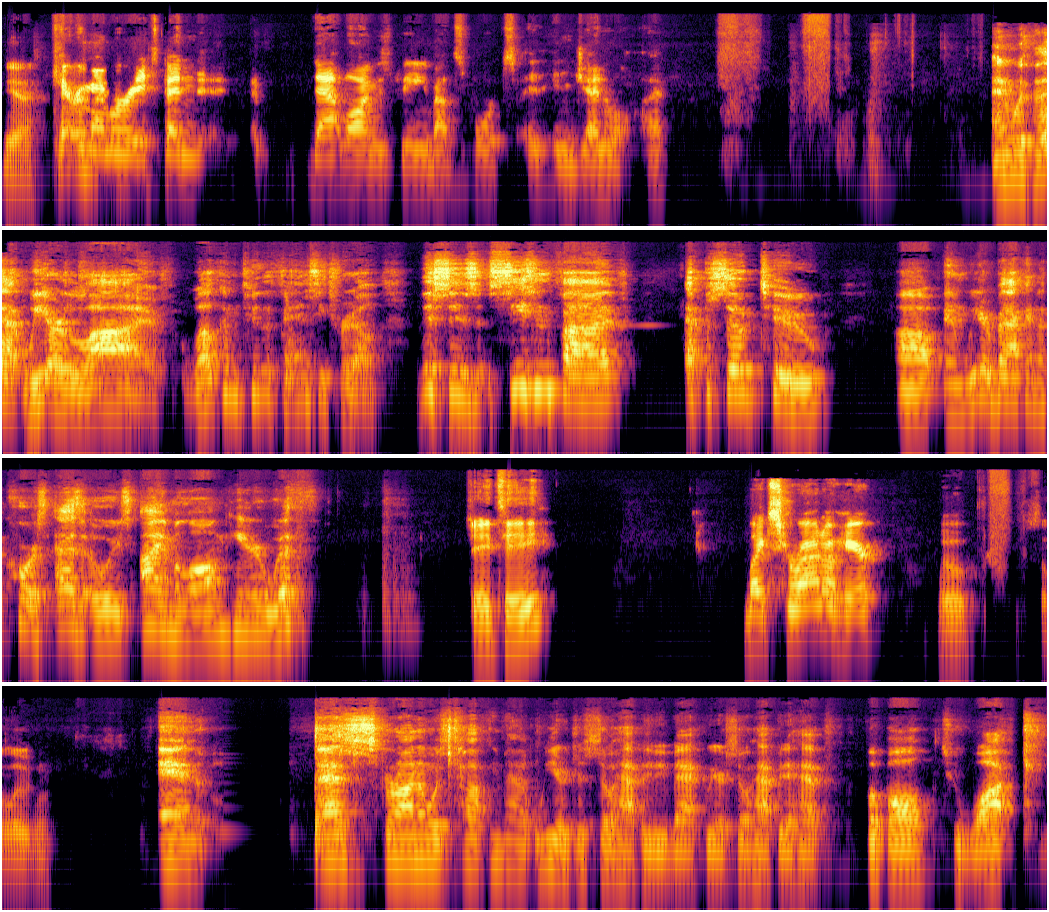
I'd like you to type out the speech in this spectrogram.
Yeah. Can't remember. It's been that long as being about sports in, in general. I, And with that, we are live. Welcome to the Fantasy Trail. This is season five, episode two. Uh, and we are back. And of course, as always, I am along here with JT. Mike Scarano here. Ooh, saluting. And as Scarano was talking about, we are just so happy to be back. We are so happy to have football to watch.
